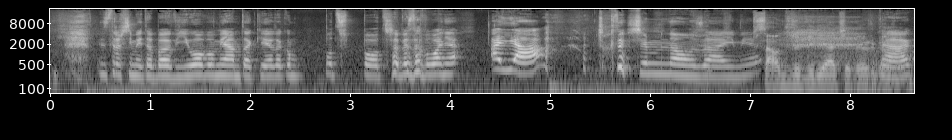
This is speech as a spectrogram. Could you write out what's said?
Więc strasznie mnie to bawiło, bo miałam takie, taką potrzebę zawołania, a ja? Czy ktoś się mną zajmie? Psa odżywili, a ciebie już. Tak.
